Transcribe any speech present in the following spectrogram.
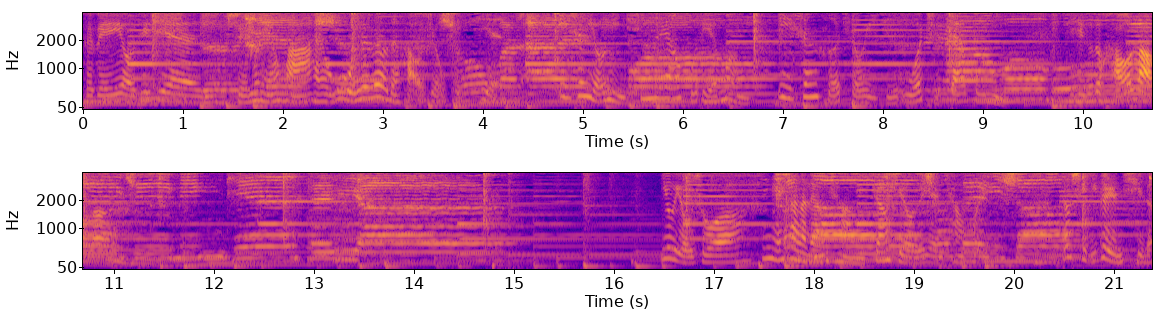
北北也有推荐《水木年华》，还有五五六六的《好久不见》，《一生有你》《新鸳鸯蝴蝶梦》，《一生何求》以及《我只在乎你》，这些歌都好老了。又有说，今年看了两场张学友的演唱会，都是一个人去的。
